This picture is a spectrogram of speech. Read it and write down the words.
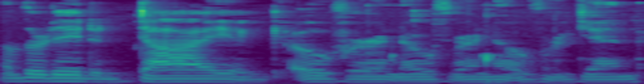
Another day to die over and over and over again.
